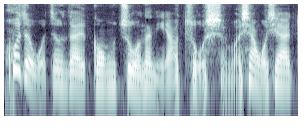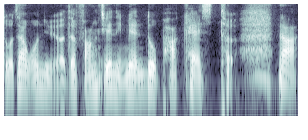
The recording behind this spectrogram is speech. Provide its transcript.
或者我正在工作，那你要做什么？像我现在躲在我女儿的房间里面录 Podcast，那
